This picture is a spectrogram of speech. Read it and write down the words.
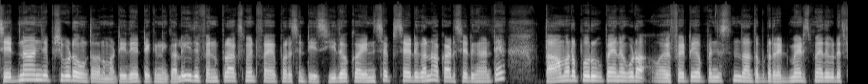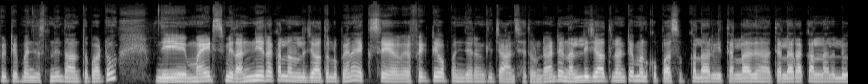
సెడ్నా అని చెప్పేసి కూడా ఉంటుంది అనమాట ఇదే టెక్నికల్. ఇది ఫెన్ప్రాక్సిమేట్ ఫైవ్ పర్సెంట్ ఇసి ఇది ఒక ఇన్సెక్ట్ సైడ్ కానీ అక్కడ సైడ్ కానీ అంటే తామర పురుగు పైన కూడా ఎఫెక్ట్గా పనిచేస్తుంది. దాంతోపాటు రెడ్ మైట్స్ మీద కూడా ఎఫెక్టివ్ పనిచేస్తుంది. దాంతోపాటు ఈ మైట్స్ మీద అన్ని రకాల నల్లి జాతుల పైన ఎక్స్ ఎఫెక్టివ్గా పనిచేయడానికి ఛాన్స్ అయితే ఉంటాయి. అంటే నల్లి జాతులు అంటే మనకు పసుపు కలర్ తెల్ల తెల్ల రకాల నల్లులు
